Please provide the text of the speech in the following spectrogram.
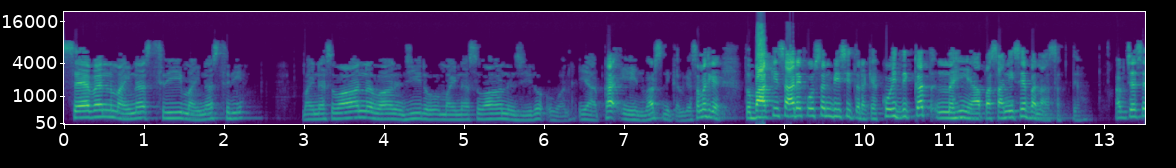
सेवन माइनस थ्री माइनस थ्री माइनस वन वन ज़ीरो माइनस वन ज़ीरो वन ये आपका ए इनवर्स निकल गया। समझ गए? तो बाकी सारे क्वेश्चन भी इसी तरह के कोई दिक्कत नहीं है, आप आसानी से बना सकते हो। अब जैसे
